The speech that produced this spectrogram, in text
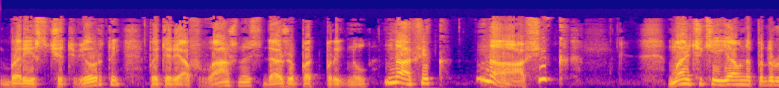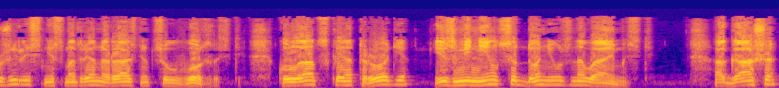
Борис IV, потеряв важность, даже подпрыгнул. Нафиг? Нафиг? Мальчики явно подружились, несмотря на разницу в возрасте. Кулацкое отродье изменился до неузнаваемости. Агаша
